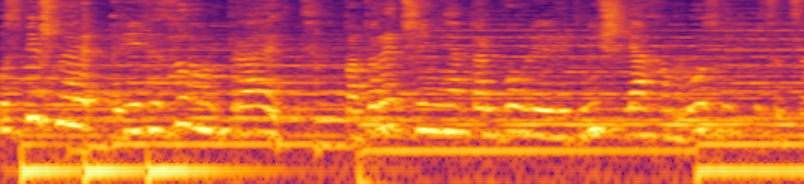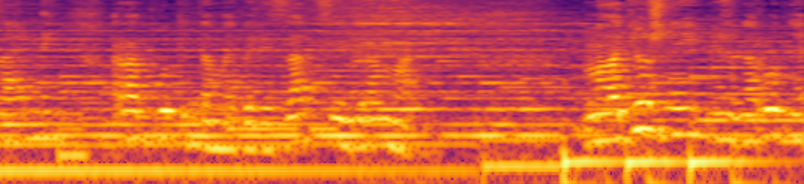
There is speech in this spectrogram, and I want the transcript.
Успішно реалізований проект попередження торговлі людьми шляхом розвитку соціальної роботи та мобілізації громад. Молодежной международной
